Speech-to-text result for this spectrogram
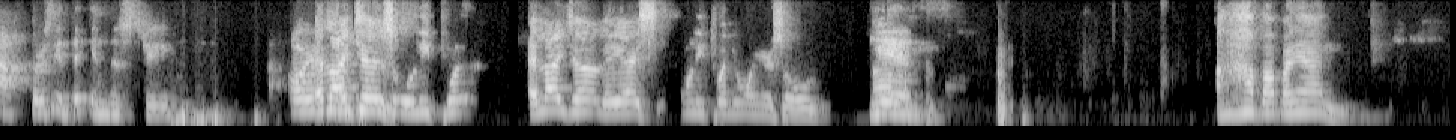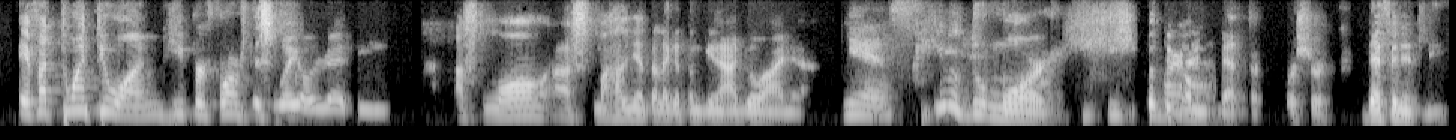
actors in the industry? Or Elijah is only, tw- Elijah Leia is only 21 years old. Yes. Ang haba pa niyan. If at 21, he performs this way already, as long as mahal niya talaga itong ginagawa niya, yes. he will do more. He, he will become better, for sure. Definitely.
